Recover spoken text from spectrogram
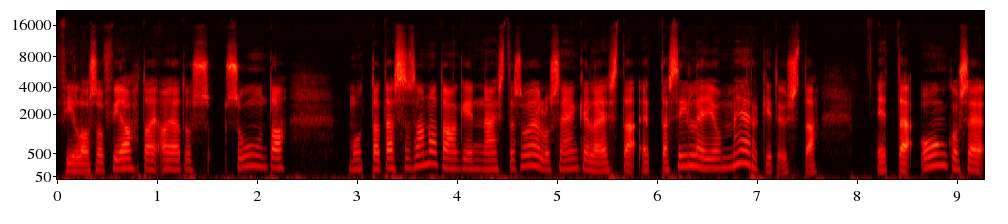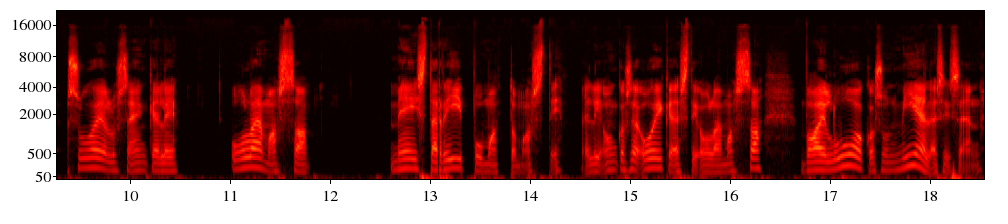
filosofia tai ajatussuunta, mutta tässä sanotaankin näistä suojelusenkeleistä, että sille ei ole merkitystä, että onko se suojelusenkeli olemassa meistä riippumattomasti, eli onko se oikeasti olemassa, vai luoko sun mielesi sen,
